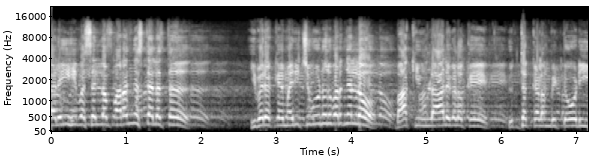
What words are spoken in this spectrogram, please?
അലൈഹി വസല്ലം പറഞ്ഞ സ്ഥലത്ത് ഇവരൊക്കെ മരിച്ചു വീണു എന്ന് പറഞ്ഞല്ലോ. ബാക്കിയുള്ള ആളുകളൊക്കെ യുദ്ധക്കളം വിട്ടോടി.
